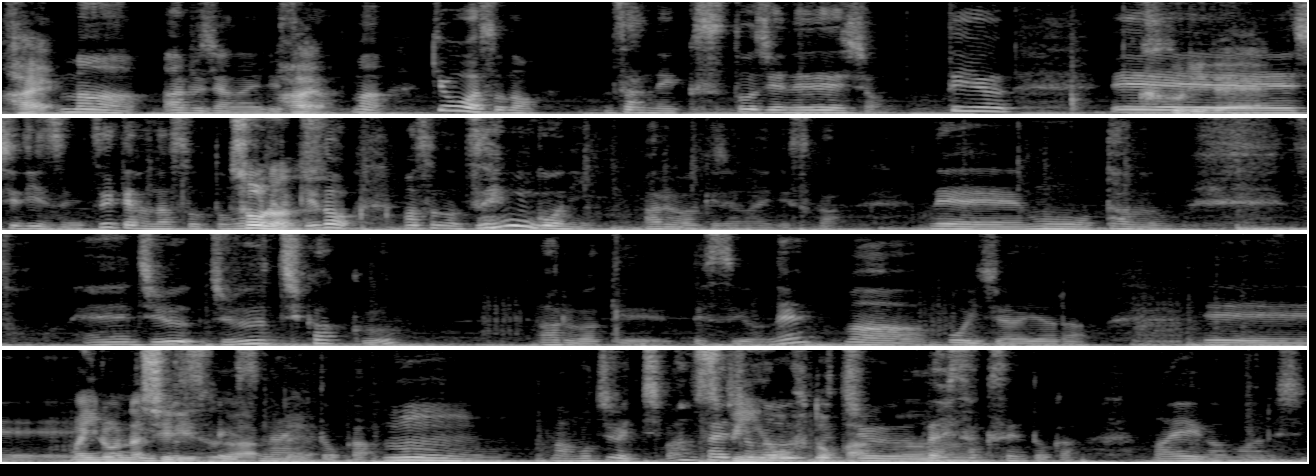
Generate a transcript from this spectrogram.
はい、まああるじゃないですか、はい。まあ今日はその「The Next Generation」っていう、えくくりで。シリーズについて話そうと思うんだけどまあ、その前後にあるわけじゃないですか。でもう多分そうね 10, 10近くあるわけですよね。まあボイジャーやら、えまあいろんなシリーズがあって。とか、うん。まあ、もちろん一番最初の宇宙大作戦とか、まあ、映画もあるし、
